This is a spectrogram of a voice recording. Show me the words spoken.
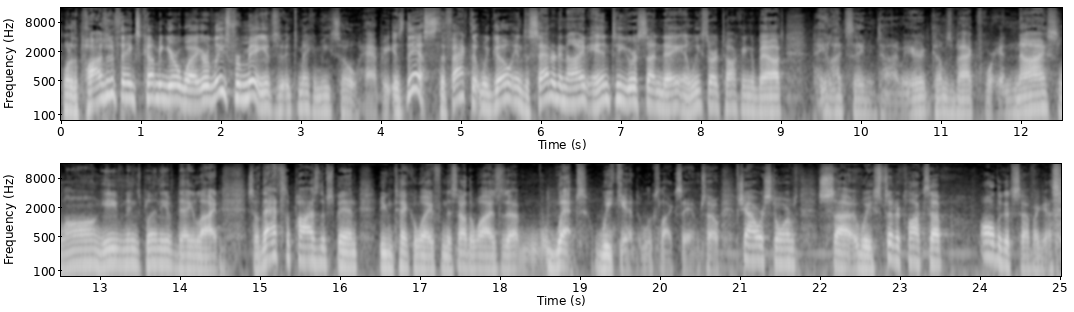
One of the positive things coming your way, or at least for me, it's, it's making me so happy, is this the fact that we go into Saturday night into your Sunday and we start talking about daylight saving time. Here it comes back for you. Nice long evenings, plenty of daylight. So that's the positive spin you can take away from this otherwise uh, wet weekend, it looks like, Sam. So shower storms, we set our clocks up all the good stuff, I guess.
